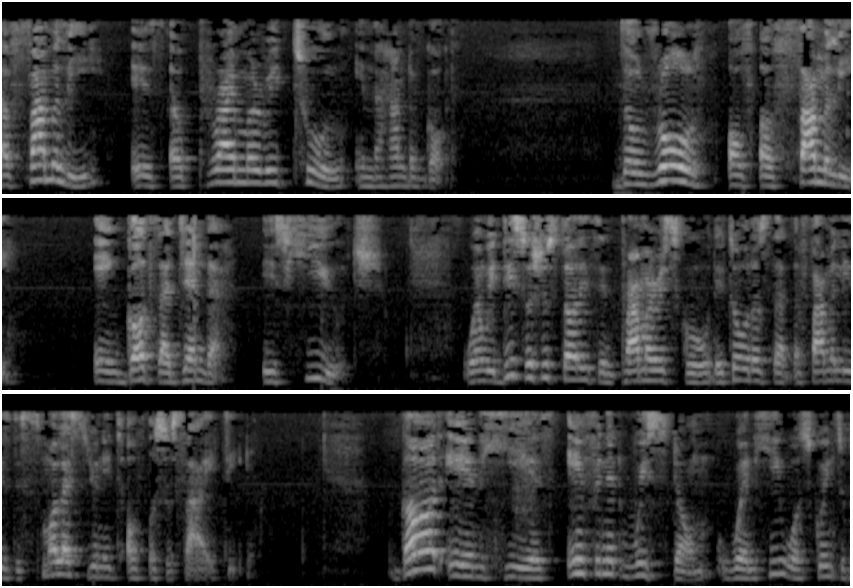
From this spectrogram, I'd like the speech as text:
A family is a primary tool in the hand of God. The role of a family in God's agenda is huge. When we did social studies in primary school, they told us that the family is the smallest unit of a society. God, in His infinite wisdom, when He was going to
